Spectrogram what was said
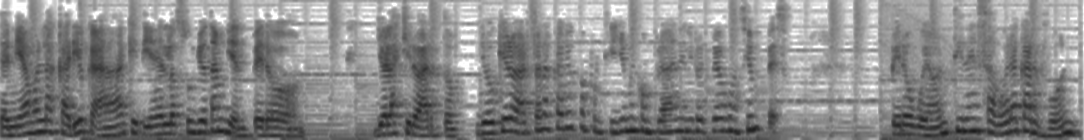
teníamos las cariocas, ¿ah? que tienen lo suyo también, pero yo las quiero harto. Yo quiero harto las cariocas porque yo me compraba en el recreo con 100 pesos. Pero weón, tienen sabor a carbón.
